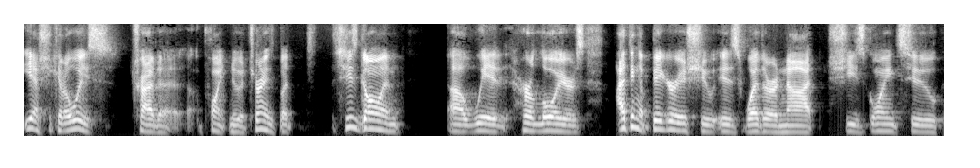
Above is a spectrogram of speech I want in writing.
yeah, she could always try to appoint new attorneys, but she's going uh, with her lawyers. I think a bigger issue is whether or not she's going to,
